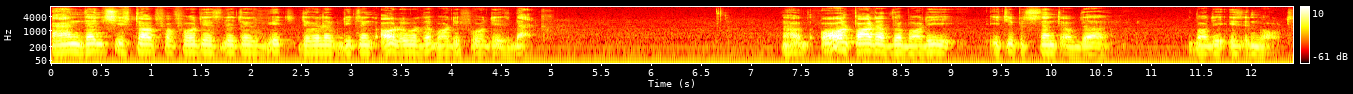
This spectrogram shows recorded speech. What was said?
and then she stopped for four days later, which developed lesions all over the body four days back. Now, all part of the body, 80% of the body is involved.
